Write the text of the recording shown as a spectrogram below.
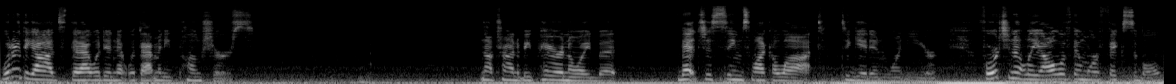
what are the odds that I would end up with that many punctures? Not trying to be paranoid, but that just seems like a lot to get in one year. Fortunately, all of them were fixable,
